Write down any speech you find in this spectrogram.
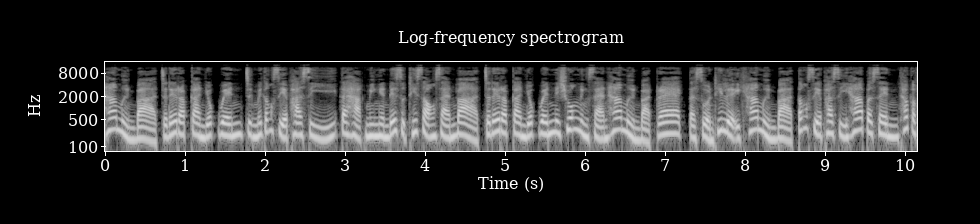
150,000 บาท จะได้รับการยกเว้น จึงไม่ต้องเสียภาษี แต่หากมีเงินได้สุทธิ 200,000บาท จะได้รับการยกเว้นในช่วง 150,000 บาทแรก แต่ส่วนที่เหลืออีก 50,000 บาทต้องเสียภาษี 5%เท่ากับ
